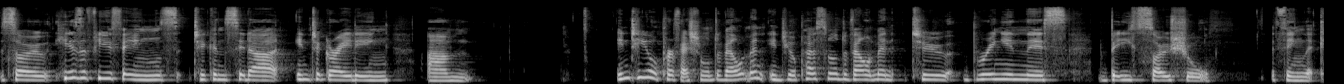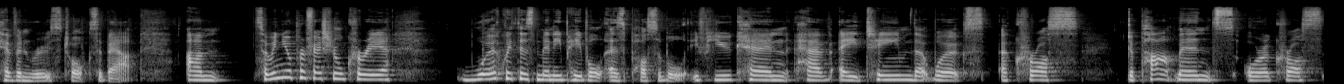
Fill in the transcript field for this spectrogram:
So here's a few things to consider integrating um, into your professional development, into your personal development to bring in this be social thing that Kevin Roose talks about. Um, so in your professional career, work with as many people as possible. If you can have a team that works across departments or across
